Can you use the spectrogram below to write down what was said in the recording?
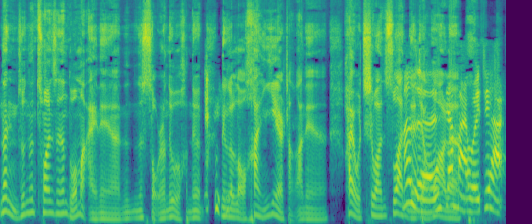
那你说那穿身上多埋汰呀？那那手上都有那个那个老汗液啥的，还有吃完蒜的讲话了。人家买回去还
